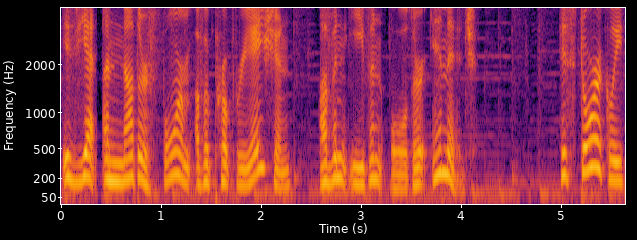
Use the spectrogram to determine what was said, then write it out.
is yet another form of appropriation of an even older image. Historically,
